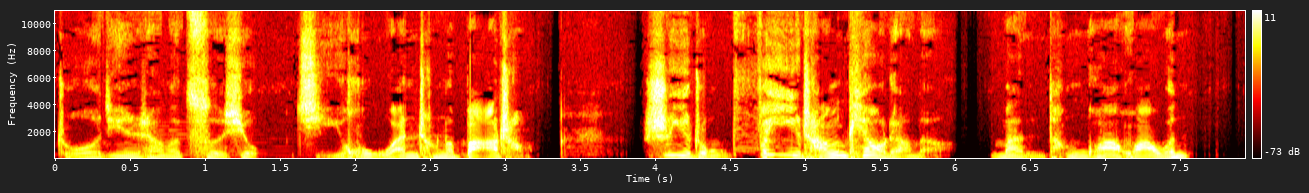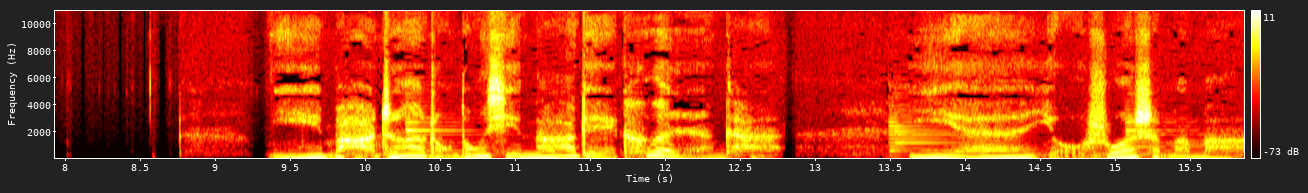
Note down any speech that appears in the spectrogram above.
镯金上的刺绣几乎完成了八成，是一种非常漂亮的蔓藤花花纹。你把这种东西拿给客人看，一言有说什么吗？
